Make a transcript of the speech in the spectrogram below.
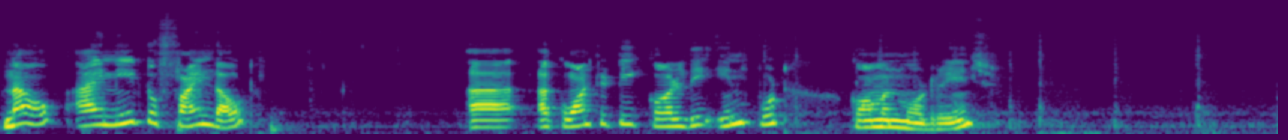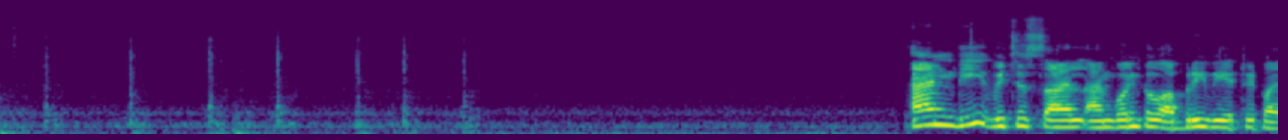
Now I need to find out uh, a quantity called the input common mode range. And the which is i am going to abbreviate it by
